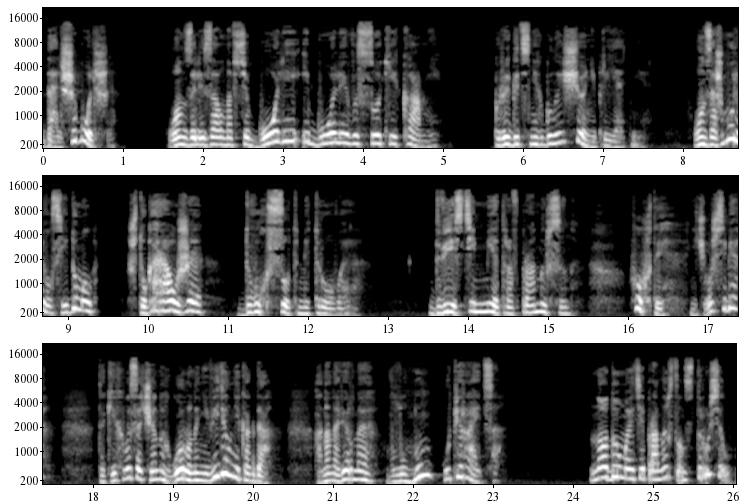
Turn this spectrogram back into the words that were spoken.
Дальше больше. Он залезал на все более и более высокие камни. Прыгать с них было еще неприятнее. Он зажмуривался и думал, что гора уже двухсотметровая. Двести метров, Пронырсон. Ух ты, ничего ж себе! Таких высоченных гор он и не видел никогда. Она, наверное, в луну упирается. Но, думаете, Пронырсон струсил?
